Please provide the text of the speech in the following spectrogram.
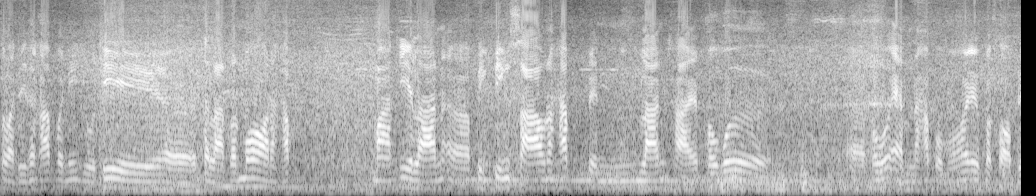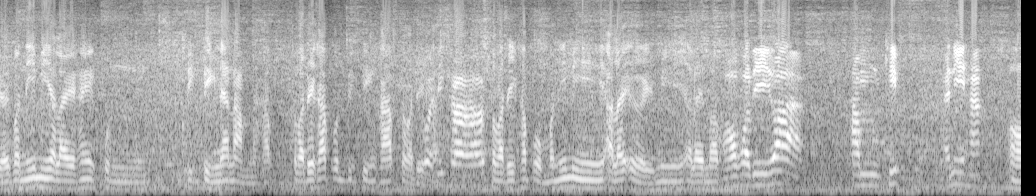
สวัสดีนะครับ วันนี้อยู่ที่เอ่อตลาดบ้านหม้อนะครับ มาที่ร้านเอ่อปิงปิงซาวนะครับ เป็นร้านขาย power เอ่อ power amp นะครับ ผมเอาไว้ประกอบเดี๋ยววันนี้มีอะไรให้คุณปิงปิงแนะนำนะครับ สวัสดีครับคุณปิงปิงครับ สวัสดีสควัรัสบดีครับ สวัสดีครับผมวันนี้มีอะไรเอ่ยมีอะไรมาอ๋อพอดีว่าทำคลิปอันนี้ฮะอ๋อ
